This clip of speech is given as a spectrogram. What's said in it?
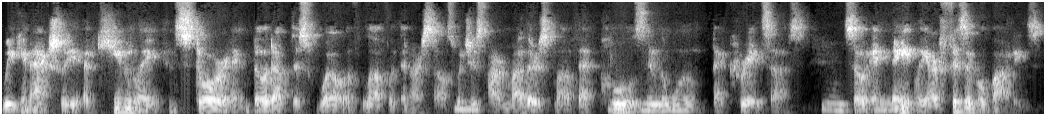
we can actually accumulate and store and build up this well of love within ourselves, which mm-hmm. is our mother's love that pools mm-hmm. in the mm-hmm. womb that creates us. Mm-hmm. So innately, our physical bodies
